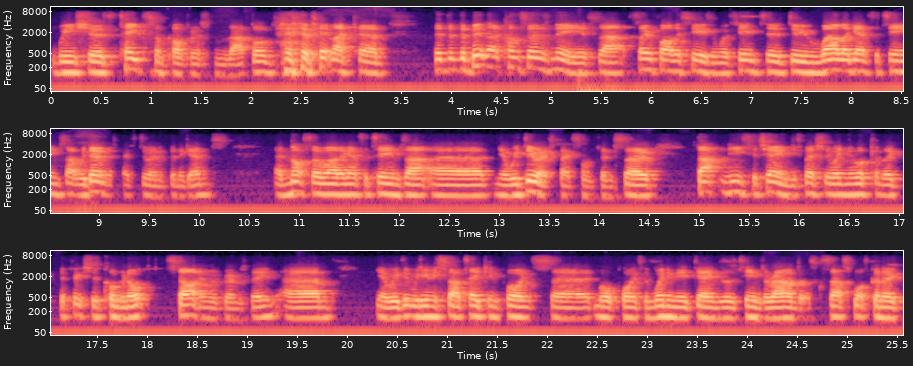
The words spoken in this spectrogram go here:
we should take some confidence from that. But a bit like um, the, the, the, bit that concerns me is that so far this season we've seemed to do well against the teams that we don't expect to do anything against, and not so well against the teams that uh, you know we do expect something. So that needs to change, especially when you look at the, the fixtures coming up, starting with Grimsby. Um, you know, we, we need to start taking points, uh, more points, and winning these games as the teams around us, because that's what's going to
